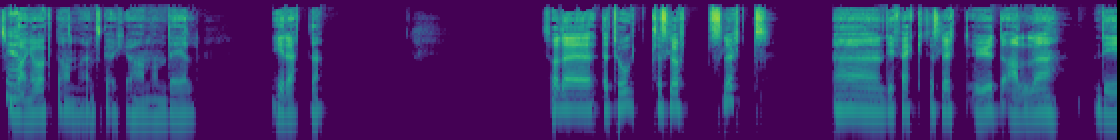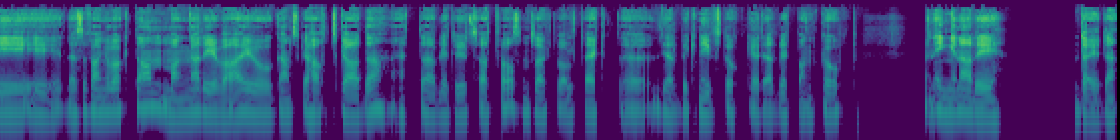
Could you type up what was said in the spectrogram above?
som Ja. fangevokterne, og ønska ikke å ha noen del i dette. Så det, det tok til slutt slutt. Eh, De fikk til slutt ut alle de, disse fangevokterne. Mange av de var jo ganske hardt skada etter å ha blitt utsatt for, som sagt, voldtekt. eh, De hadde blitt knivstukket, de hadde blitt banka opp. Men ingen av de døde.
